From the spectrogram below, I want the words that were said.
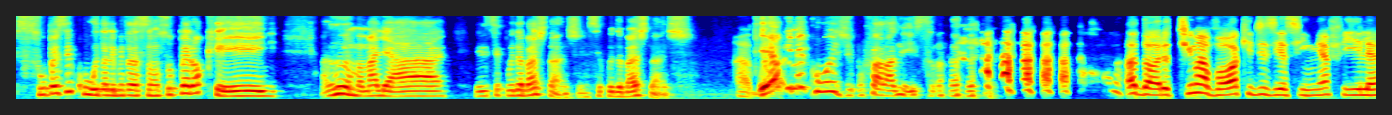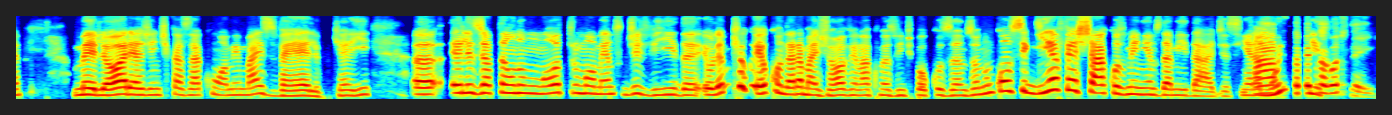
super se cuida, alimentação super ok, ama malhar, ele se cuida bastante, se cuida bastante. Adoro. Eu que me cuide por falar nisso. Adoro. Eu tinha uma avó que dizia assim: minha filha, melhor é a gente casar com um homem mais velho, porque aí uh, eles já estão num outro momento de vida. Eu lembro que eu, eu, quando era mais jovem, lá com meus vinte e poucos anos, eu não conseguia fechar com os meninos da minha idade, assim, era ah, muito. Eu nunca gostei.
